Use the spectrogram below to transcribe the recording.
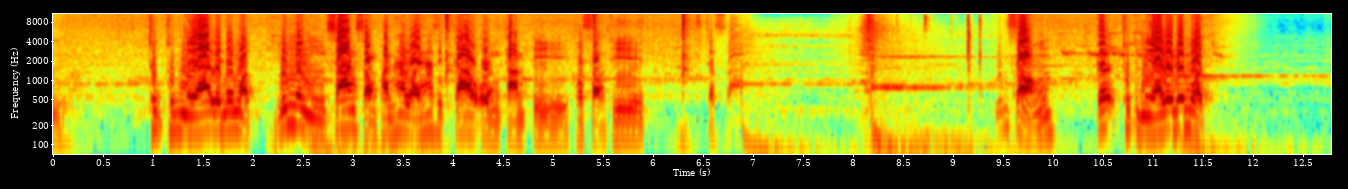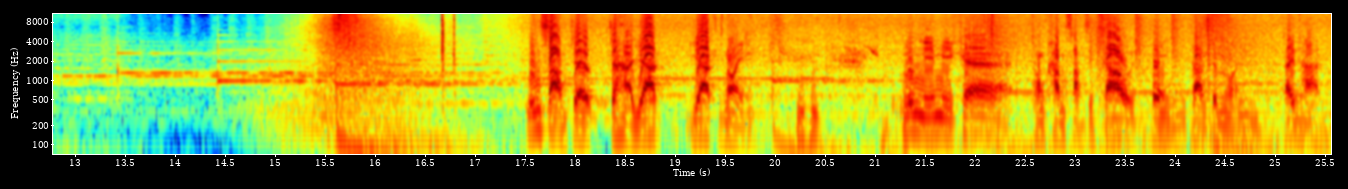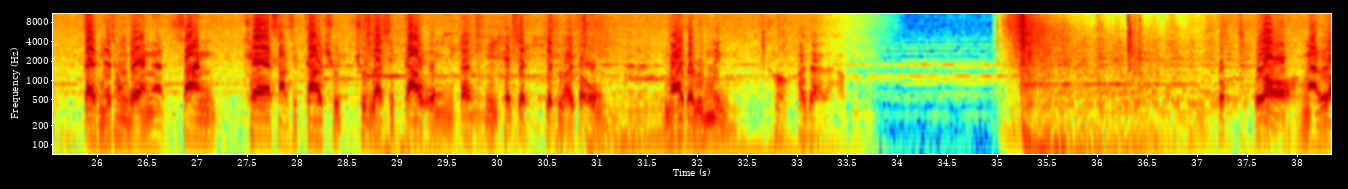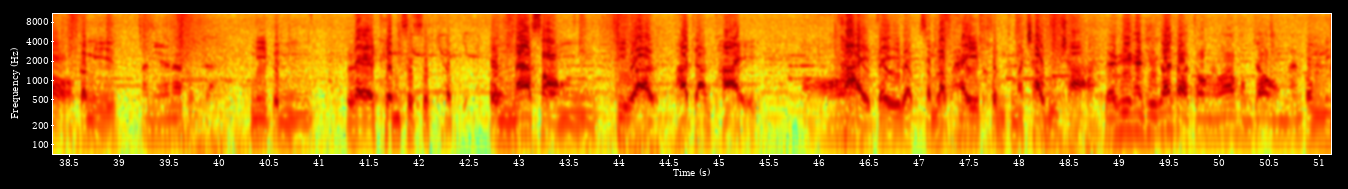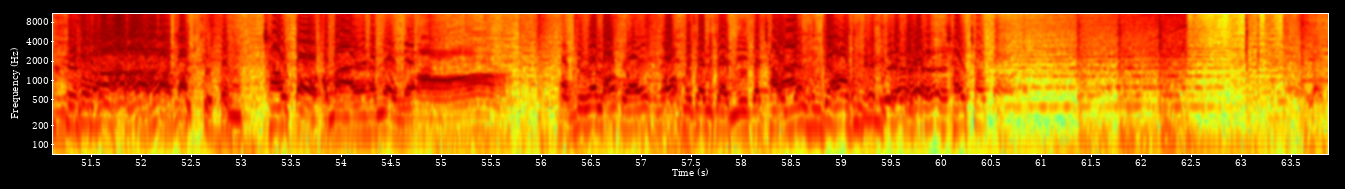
ทุกทุกเนื้อเล่นได้หมด รุ่นหนึ่งสร้าง 2,559 องค์ตามปีคศที่จัดสร้าง รุ่นสองก็ทุกเนื้อเล่นได้หมด รุ่นสามจะจะหายากยากหน่อย รุ่นนี้มีแค่ทองคำ39 องค์ตามจำนวนใต้ฐาน แต่เนื้อทองแดงอะสร้างแค่ 39 ชุด ชุดละ 19 องค์ ก็มีแค่ 7 700 กว่าองค์ น้อยกว่ารุ่นหนึ่งเข้าใจแล้วครับ วกหล่องานหล่อก็มีอันนี้น่าสนใจ นี่เป็นแรเทมสุดๆครับ องค์หน้าซองที่ว่าพระอาจารย์ถ่ายอ๋อถ่ายไปแบบสำหรับให้คนมาเช่าบูชา แล้วพี่คันชิตก็เจอดจงเลยว่าผมจะเอาองค์นั้น องค์นี้ต่อต่อผมเช่าต่อเขามานะครับเนี่ยองค์เนี้ยอ๋อ ผมถือว่าล็อกไว้ เพราะไม่ใช่ไม่ใช่นี่ก็เช่าร้านผมจะเอาองค์นั้น เช่าเช่าต่อ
